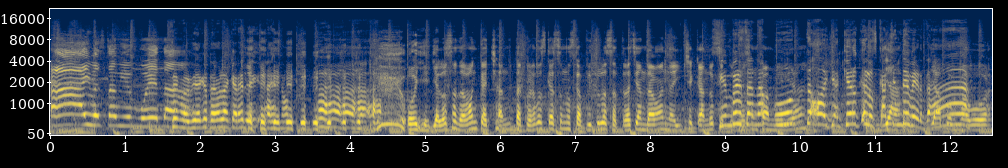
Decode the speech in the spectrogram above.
¡Ay, va a estar bien buena! Se me olvida que traigo la careta. y- Ay, no. Oye, ya los andaban cachando. ¿Te acuerdas que hace unos capítulos atrás ya andaban ahí checando que Siempre pues, no están a familia? punto. Ya quiero que los cachen Ya, de verdad. Ya, por favor.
